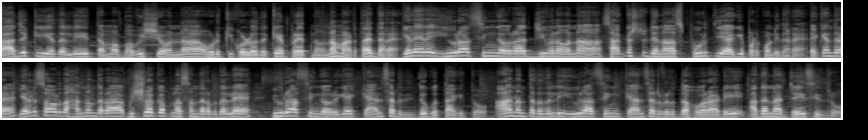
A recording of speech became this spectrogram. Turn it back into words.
ರಾಜಕೀಯದಲ್ಲಿ ತಮ್ಮ ಭವಿಷ್ಯವನ್ನ ಹುಡುಕಿಕೊಳ್ಳೋದಕ್ಕೆ ಪ್ರಯತ್ನವನ್ನ ಮಾಡ್ತಾ ಇದ್ದಾರೆ. ಗೆಳೆಯರೆ, ಯುವರಾಜ್ ಸಿಂಗ್ ಅವರ ಜೀವನವನ್ನ ಸಾಕಷ್ಟು ಜನ ಸ್ಫೂರ್ತಿಯಾಗಿ ಪಡ್ಕೊಂಡಿದ್ದಾರೆ. ಯಾಕೆಂದ್ರೆ ಎರಡ್ ಸಾವಿರದ ಹನ್ನೊಂದರ ವಿಶ್ವಕಪ್ನ ಸಂದರ್ಭದಲ್ಲೇ ಯುವರಾಜ್ ಸಿಂಗ್ ಅವರಿಗೆ ಕ್ಯಾನ್ಸರ್ ಇದ್ದು ಗೊತ್ತಾಗಿತ್ತು. ಆ ನಂತರದಲ್ಲಿ ಯುವರಾಜ್ ಸಿಂಗ್ ಕ್ಯಾನ್ಸರ್ ವಿರುದ್ಧ ಹೋರಾಡಿ ಅದನ್ನ ಜಯಿಸಿದ್ರು.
